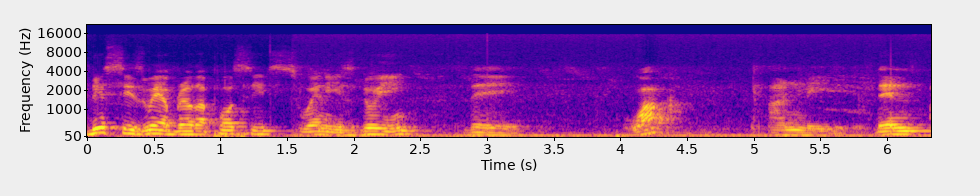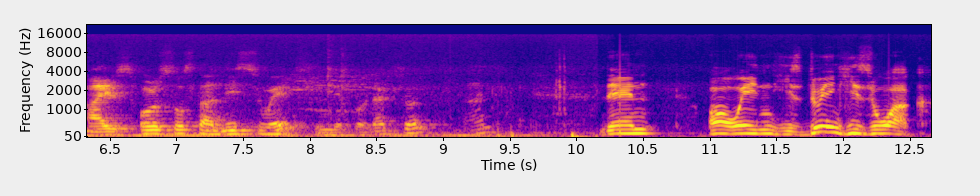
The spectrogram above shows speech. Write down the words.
This is where Brother Paul sits when he's doing the work, and uh, then I also stand this way in the production. And then, or when he's doing his work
